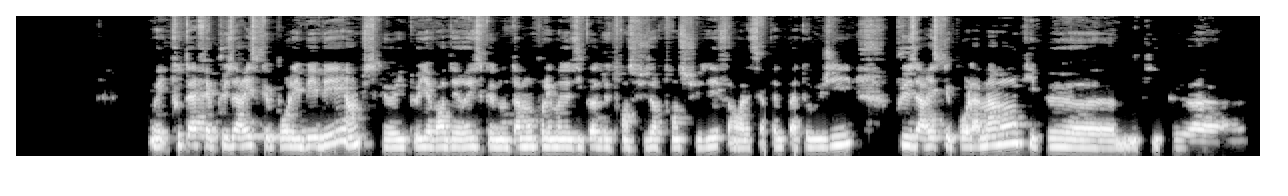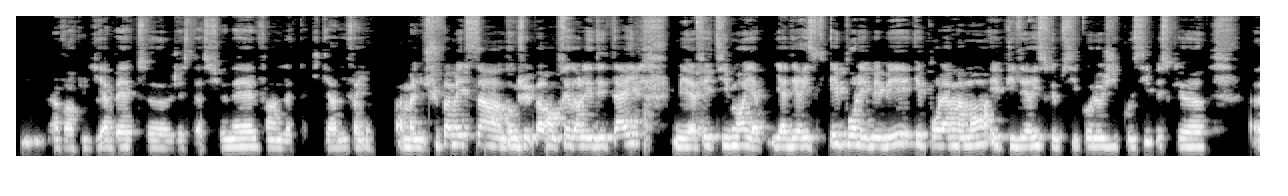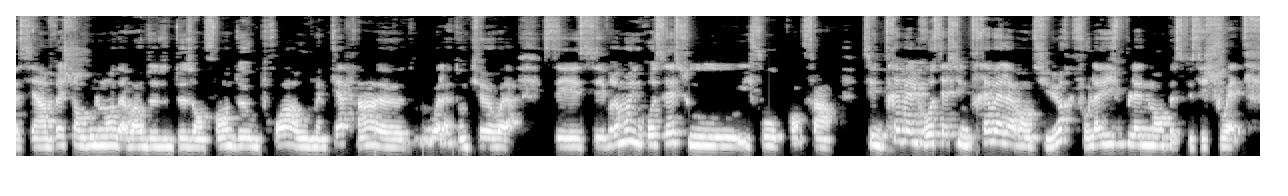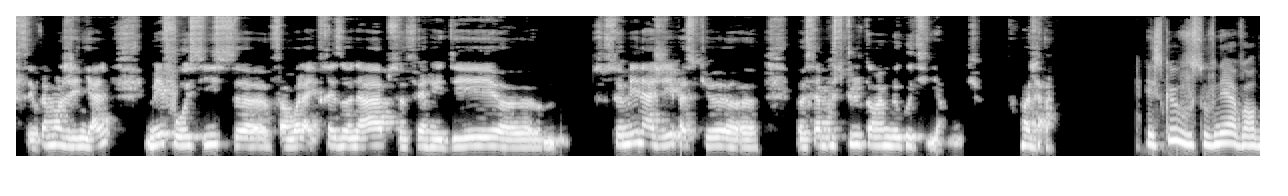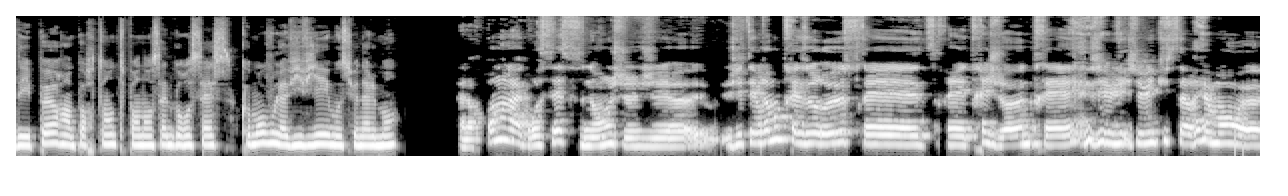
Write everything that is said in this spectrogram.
Oui, tout à fait, plus à risque pour les bébés, hein, puisqu'il peut y avoir des risques, notamment pour les monozygotes de transfuseurs transfusés, enfin voilà certaines pathologies. Plus à risque pour la maman qui peut euh, qui peut avoir du diabète gestationnel, enfin de la tachycardie, pas mal. Je suis pas médecin, hein, donc je vais pas rentrer dans les détails, mais effectivement, il y a, y a, des risques et pour les bébés et pour la maman, et puis des risques psychologiques aussi, parce que euh, c'est un vrai chamboulement d'avoir deux, deux, enfants, deux ou trois ou même quatre. Hein, euh, voilà, donc euh, voilà, c'est c'est vraiment une grossesse où il faut, enfin, c'est une très belle grossesse, une très belle aventure. Il faut la vivre pleinement parce que c'est chouette, c'est vraiment génial. Mais il faut aussi, enfin voilà, être raisonnable, se faire aider, se ménager parce que euh, euh, ça bouscule quand même le quotidien. Voilà. Est-ce que vous vous souvenez avoir des peurs importantes pendant cette grossesse? Comment vous la viviez émotionnellement? Alors pendant la grossesse, non, j'étais vraiment très heureuse, très très très jeune, très j'ai vécu ça vraiment euh,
